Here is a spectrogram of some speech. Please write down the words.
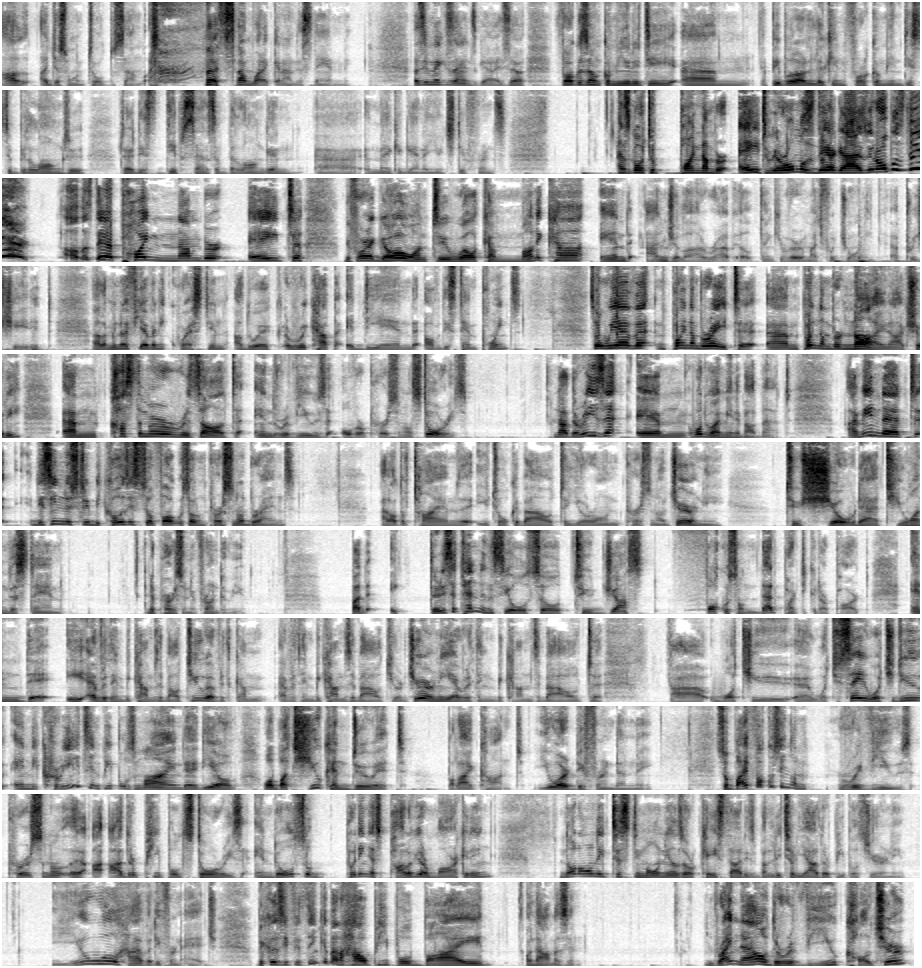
I'll, I just want to talk to someone, someone can understand me. Does it make sense, guys? So focus on community. Um, people are looking for communities to belong to, to have this deep sense of belonging. Uh, and make again a huge difference. Let's go to point number eight. We're almost there, guys. We're almost there. Almost there. Point number eight. Before I go, I want to welcome Monica and Angela Ravel. Thank you very much for joining. Appreciate it. Uh, let me know if you have any question. I'll do a, a recap at the end of these 10 points. So we have uh, point number eight, uh, um, point number nine actually, um, customer result and reviews over personal stories. Now there is, a, um, what do I mean about that? I mean that this industry, because it's so focused on personal brands, a lot of times you talk about your own personal journey to show that you understand the person in front of you. But it, there is a tendency also to just focus on that particular part and uh, everything becomes about you everything everything becomes about your journey everything becomes about uh, uh, what you uh, what you say what you do and it creates in people's mind the idea of well but you can do it but I can't. You are different than me. So by focusing on reviews, personal, uh, other people's stories, and also putting as part of your marketing not only testimonials or case studies, but literally other people's journey, you will have a different edge. Because if you think about how people buy on Amazon, right now the review culture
